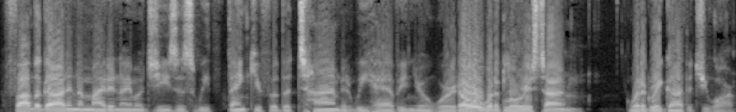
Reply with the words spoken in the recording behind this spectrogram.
Father God, in the mighty name of Jesus, we thank you for the time that we have in your word. Oh, what a glorious time. What a great God that you are.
